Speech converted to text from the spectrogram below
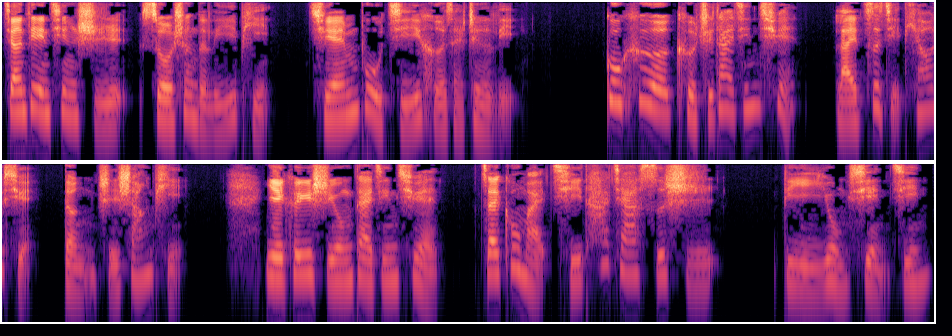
将店庆时所剩的礼品全部集合在这里，顾客可持代金券来自己挑选等值商品，也可以使用代金券。在购买其他家私时，抵用现金。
